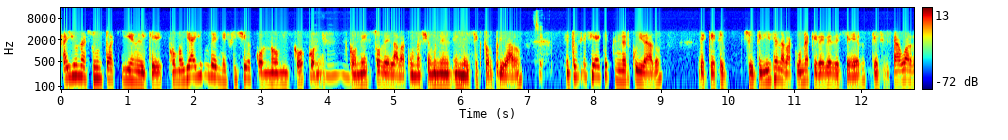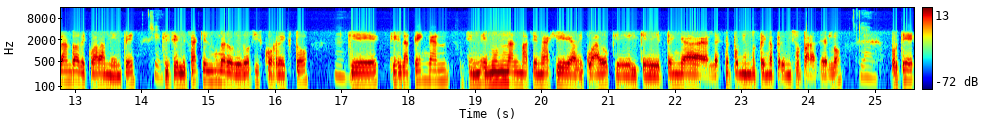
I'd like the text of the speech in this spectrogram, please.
hay un asunto aquí en el que, como ya hay un beneficio económico con, con esto de la vacunación en el, sector privado, entonces sí hay que tener cuidado de que se se utilice la vacuna que debe de ser, que se está guardando adecuadamente, que se le saque el número de dosis correcto, que, que la tengan en, en, un almacenaje adecuado, que el que tenga la esté poniendo tenga permiso para hacerlo, porque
